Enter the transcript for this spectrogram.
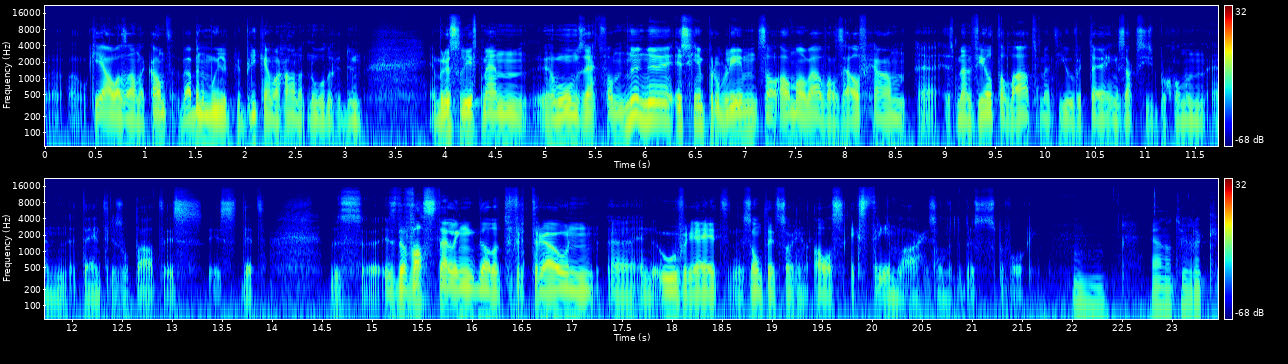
eh, oké, alles aan de kant, we hebben een moeilijk publiek en we gaan het nodige doen. In Brussel heeft men gewoon gezegd van nee, nee, is geen probleem, zal allemaal wel vanzelf gaan. Uh, is men veel te laat met die overtuigingsacties begonnen en het eindresultaat is, is dit. Dus uh, is de vaststelling dat het vertrouwen uh, in de overheid, de gezondheidszorg en alles extreem laag is onder de Brusselse bevolking. -hmm. Ja, natuurlijk.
